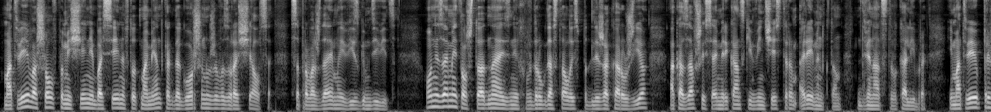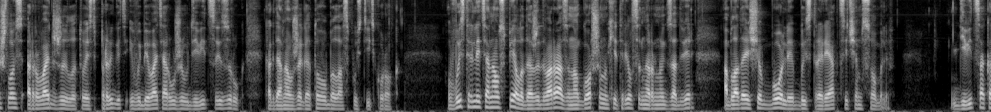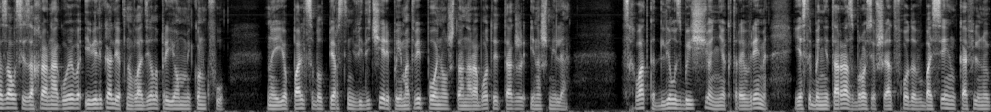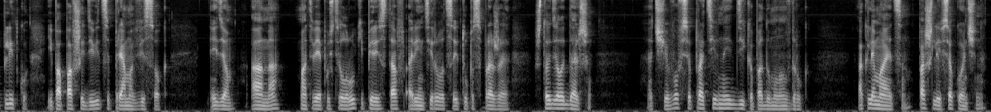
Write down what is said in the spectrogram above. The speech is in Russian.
Матвей вошел в помещение бассейна в тот момент, когда Горшин уже возвращался, сопровождаемый визгом девиц – он не заметил, что одна из них вдруг достала из-под лежака ружье, оказавшееся американским винчестером Ремингтон 12-го калибра, и Матвею пришлось рвать жилы, то есть прыгать и выбивать оружие у девицы из рук, когда она уже готова была спустить курок. Выстрелить она успела даже два раза, но Горшин ухитрился нырнуть за дверь, обладая еще более быстрой реакцией, чем Соболев. Девица оказалась из охраны Агоева и великолепно владела приемами кунг-фу – на ее пальце был перстень в виде черепа, и Матвей понял, что она работает также и на шмеля. Схватка длилась бы еще некоторое время, если бы не Тарас, бросивший от входа в бассейн кафельную плитку и попавший девице прямо в висок. «Идем». А она? Матвей опустил руки, перестав ориентироваться и тупо соображая. Что делать дальше? Отчего все противно и дико, подумал он вдруг. Оклемается. Пошли, все кончено.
